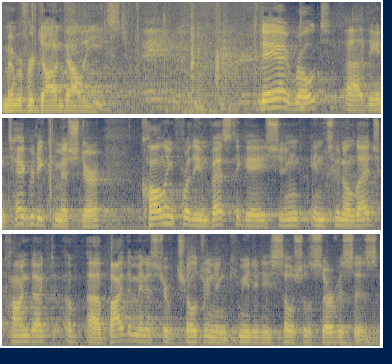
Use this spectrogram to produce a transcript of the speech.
Member for Don Valley East. Today I wrote uh, the Integrity Commissioner calling for the investigation into an alleged conduct of, uh, by the Minister of Children and Community Social Services.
